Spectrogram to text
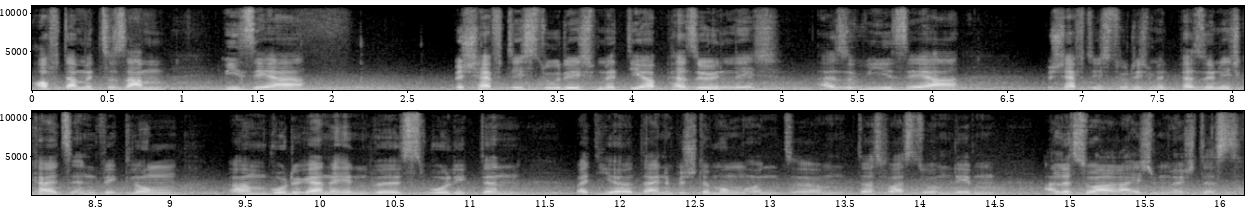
oft damit zusammen, wie sehr beschäftigst du dich mit dir persönlich, also wie sehr beschäftigst du dich mit Persönlichkeitsentwicklung, ähm, wo du gerne hin willst, wo liegt denn bei dir deine Bestimmung und ähm, das, was du im Leben alles so erreichen möchtest.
